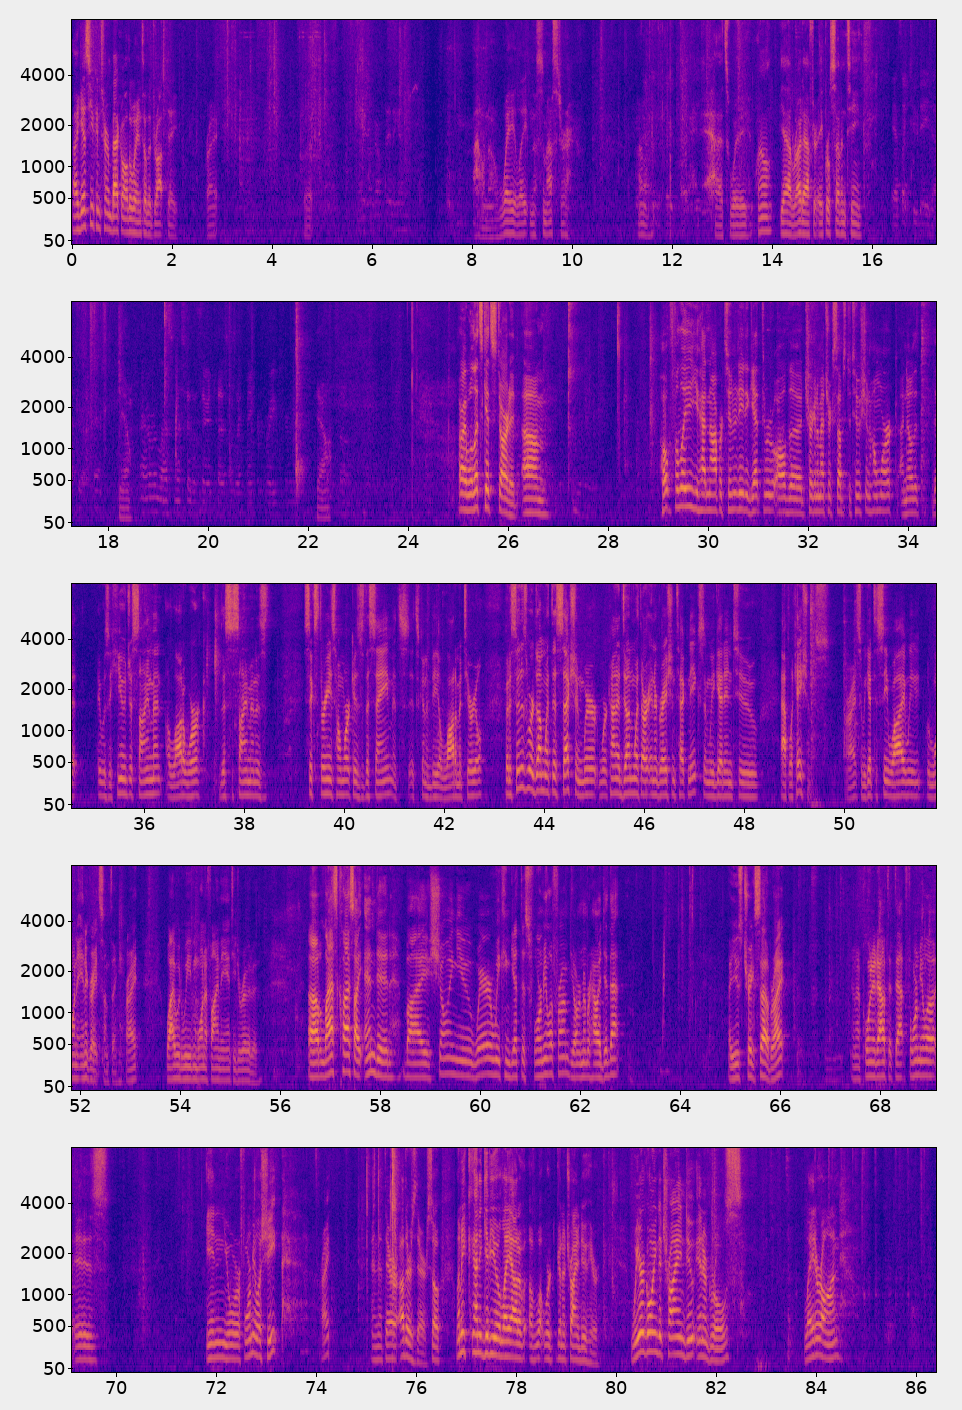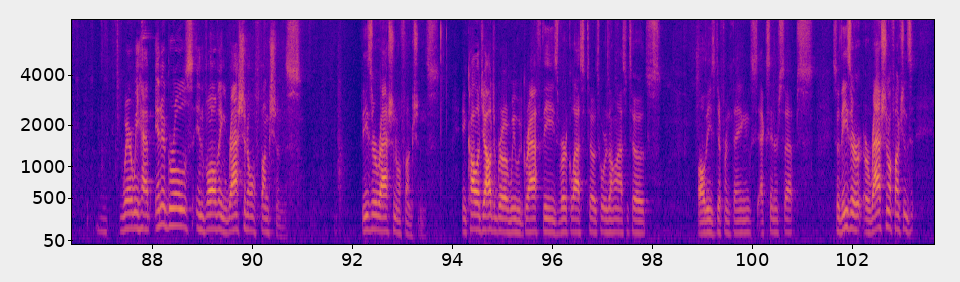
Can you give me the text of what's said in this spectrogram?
I guess you can turn back all the way until the drop date, right? But I don't know, way late in the semester. I don't. Yeah, it's way well. Yeah, right after April seventeenth. Yeah, it's like two days after our test. Yeah, I remember last semester the third test was like make or break for me. yeah. All right, well, let's get started. Um, hopefully, you had an opportunity to get through all the trigonometric substitution homework. I know that, that it was a huge assignment, a lot of work. This assignment is 6.3's homework is the same. It's, it's going to be a lot of material. But as soon as we're done with this section, we're, we're kind of done with our integration techniques and we get into applications. All right, so we get to see why we would want to integrate something, right? Why would we even want to find the antiderivative? Uh, last class I ended by showing you where we can get this formula from. Do y'all remember how I did that? I used trig sub, right? And I pointed out that that formula is in your formula sheet, right? And that there are others there. So let me kind of give you a layout of, of what we're going to try and do here. We are going to try and do integrals later on where we have integrals involving rational functions. These are rational functions. In college algebra, we would graph these vertical asymptotes, horizontal asymptotes, all these different things, x-intercepts. So these are, are rational functions.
